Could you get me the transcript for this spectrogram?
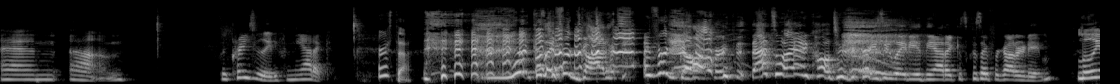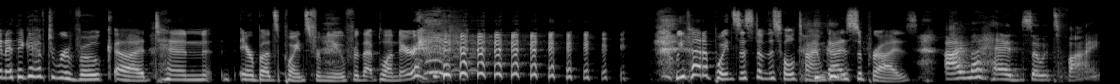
and um, the crazy lady from the attic. Bertha. Because I forgot her. I forgot Bertha. That's why I called her the crazy lady in the attic, is because I forgot her name. Lillian, I think I have to revoke uh, 10 Airbuds points from you for that blunder. We've had a point system this whole time, guys. Surprise. I'm ahead, so it's fine.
